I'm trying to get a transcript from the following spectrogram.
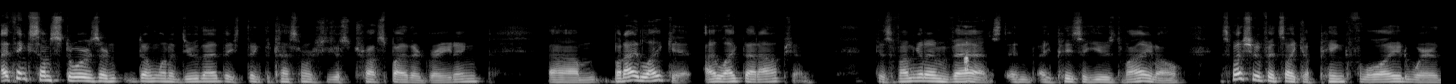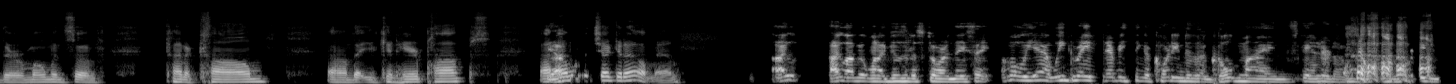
I think some stores are don't want to do that. They think the customer should just trust by their grading. Um, but I like it. I like that option. Because if I'm going to invest in a piece of used vinyl, especially if it's like a Pink Floyd, where there are moments of kind of calm um, that you can hear pops, I, I want to check it out, man. I I love it when I visit a store and they say, "Oh yeah, we grade everything according to the Goldmine standard of." and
